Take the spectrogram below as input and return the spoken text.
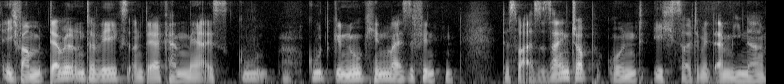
ich war mit Daryl unterwegs und der kann mehr als gut, gut genug Hinweise finden. Das war also sein Job und ich sollte mit Amina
